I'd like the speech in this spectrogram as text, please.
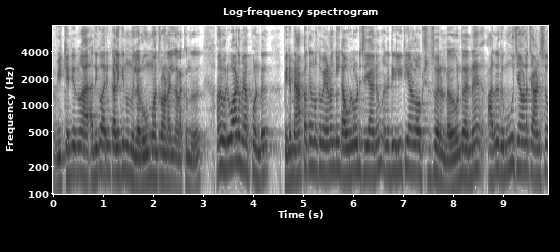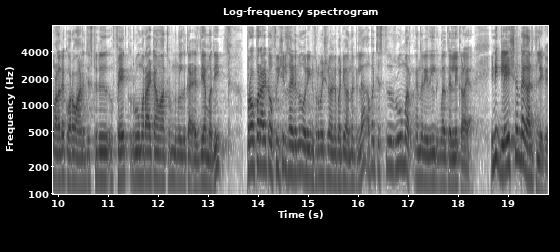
വീക്കെൻഡിൽ ഒന്നും അധികം ആരും കളിക്കുന്നൊന്നുമില്ല. റൂം മാത്രമാണ് നടക്കുന്നത്. അങ്ങനെ ഒരുപാട് മാപ്പുണ്ട് പിന്നെ മാപ്പൊക്കെ നമുക്ക് വേണമെങ്കിൽ ഡൗൺലോഡ് ചെയ്യാനും അത് ഡിലീറ്റ് ചെയ്യാനുള്ള ഓപ്ഷൻസ് വരുന്നുണ്ട് അതുകൊണ്ട് തന്നെ അത് റിമൂവ് ചെയ്യാനുള്ള ചാൻസ് വളരെ കുറവാണ്. ജസ്റ്റ് ഒരു ഫേക്ക് റൂമറായിട്ട് മാത്രം നിങ്ങളിത് കരുതിയാൽ മതി. പ്രോപ്പറായിട്ട് ഒഫീഷ്യൽ സൈഡിൽ നിന്ന് ഒരു ഇൻഫർമേഷൻ അതിനെപ്പറ്റി വന്നിട്ടില്ല. അപ്പോൾ ജസ്റ്റ് റൂമർ എന്ന രീതിയിൽ നിങ്ങൾ തള്ളിക്കളയാം. ഇനി ഗ്ലേഷ്യറിന്റെ കാര്യത്തിലേക്ക്.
